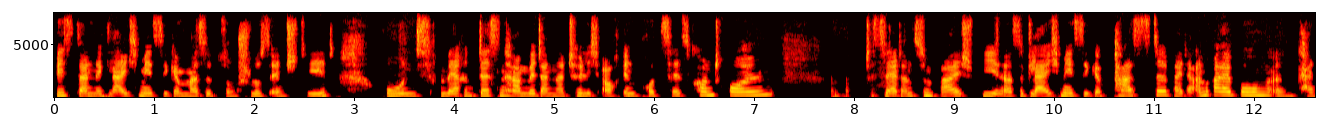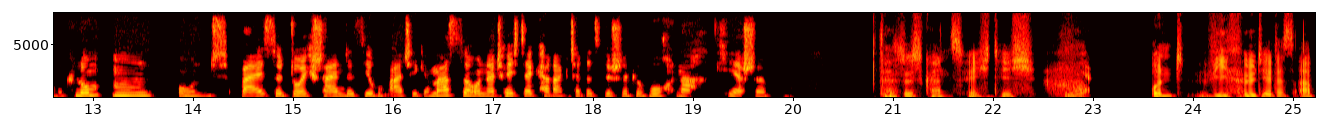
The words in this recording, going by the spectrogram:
bis dann eine gleichmäßige Masse zum Schluss entsteht. Und währenddessen haben wir dann natürlich auch in Prozesskontrollen das wäre dann zum Beispiel also gleichmäßige Paste bei der Anreibung, also keine Klumpen, und weiße, durchscheinende, sirupartige Masse und natürlich der charakteristische Geruch nach Kirsche. Das ist ganz wichtig. Ja. Und wie füllt ihr das ab?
